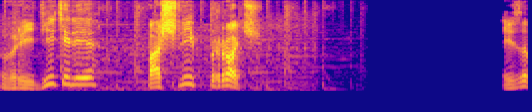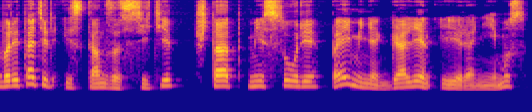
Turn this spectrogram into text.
Вредители пошли прочь. Изобретатель из Канзас-Сити, штат Миссури, по имени Гален Иеронимус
